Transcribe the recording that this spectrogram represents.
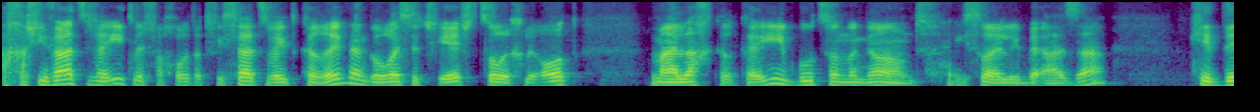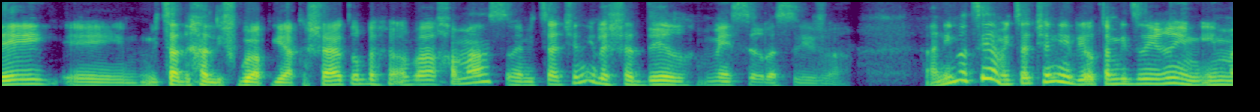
החשיבה הצבאית לפחות, התפיסה הצבאית כרגע גורסת שיש צורך לראות מהלך קרקעי, boots on the ground ישראלי בעזה, כדי מצד אחד לפגוע פגיעה קשה יותר בחמאס, ומצד שני לשדר מסר לסביבה. אני מציע מצד שני להיות תמיד זהירים עם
